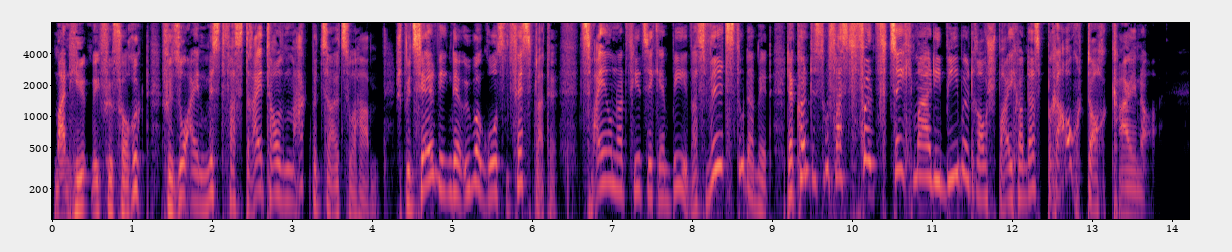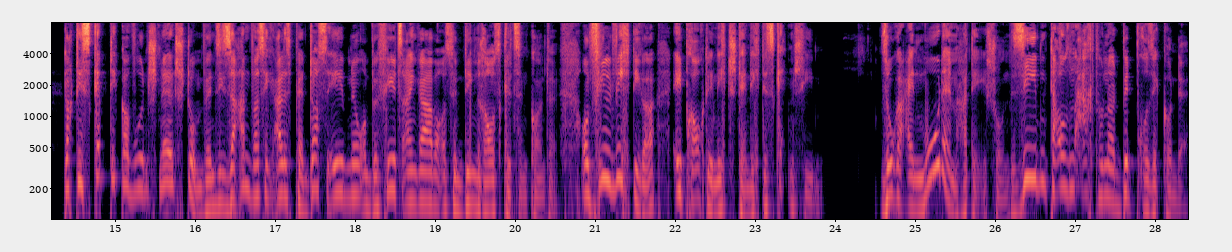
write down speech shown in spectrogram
Man hielt mich für verrückt, für so einen Mist fast 3000 Mark bezahlt zu haben. Speziell wegen der übergroßen Festplatte. 240 MB. Was willst du damit? Da könntest du fast 50 mal die Bibel drauf speichern. Das braucht doch keiner. Doch die Skeptiker wurden schnell stumm, wenn sie sahen, was ich alles per DOS-Ebene und Befehlseingabe aus dem Ding rauskitzeln konnte. Und viel wichtiger, ich brauchte nicht ständig Disketten schieben. Sogar ein Modem hatte ich schon. 7800 Bit pro Sekunde.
